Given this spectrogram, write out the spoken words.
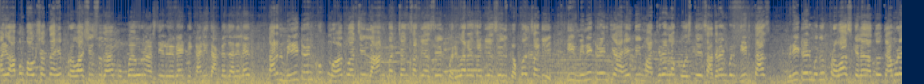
आणि आपण पाहू शकता हे प्रवासी सुद्धा मुंबईवरून असतील वेगळ्या ठिकाणी दाखल झालेले आहेत. कारण मिनी ट्रेन खूप महत्त्वाची लहान बच्चांसाठी असेल परिवारासाठी असेल कपलसाठी ही मिनी ट्रेन जी आहे ती माथेरानला पोहोचते. साधारणपणे दीड तास मिनी ट्रेनमधून प्रवास केला जातो. त्यामुळे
